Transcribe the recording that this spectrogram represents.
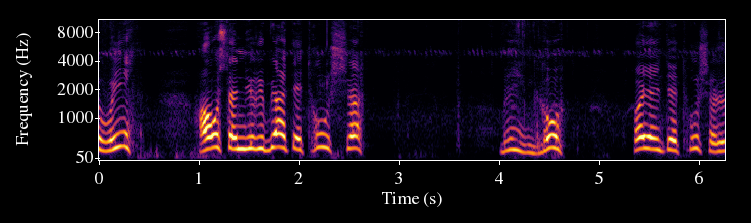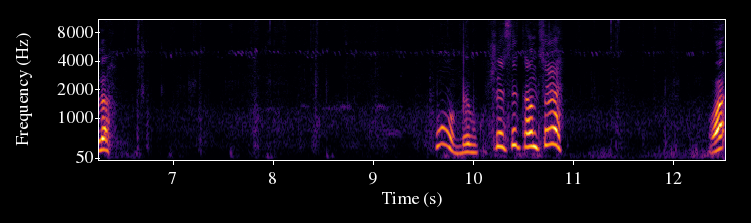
voyez? En haut, c'est un urubia à tête rouge. Bien gros. Ouais, il y a une tête rouge, celle-là. Oh, ben beaucoup de choses, c'est en ça. Ouais.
